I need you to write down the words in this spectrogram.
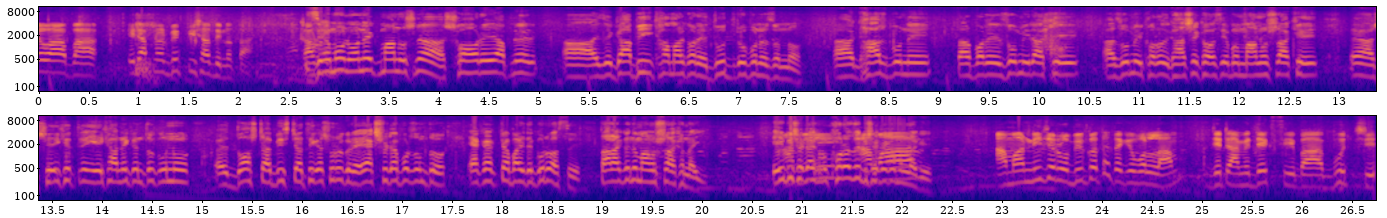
দেওয়া বা এটা আপনার ব্যক্তি স্বাধীনতা। যেমন অনেক মানুষ না শহরে আপনার এই যে গাভী খামার করে দুধ রোপণের জন্য ঘাস বনে তারপরে জমি রাখে জমি খরচ ঘাসে খরচ এবং মানুষ রাখে সেই ক্ষেত্রে এখানে কিন্তু কোনো দশটা বিশটা থেকে শুরু করে একশোটা পর্যন্ত এক একটা বাড়িতে গরু আছে তারা কিন্তু মানুষ রাখে নাই। এই বিষয়টা খরচের বিষয়টা কেমন লাগে? আমার নিজের অভিজ্ঞতা থেকে বললাম, যেটা আমি দেখছি বা বুঝছি,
